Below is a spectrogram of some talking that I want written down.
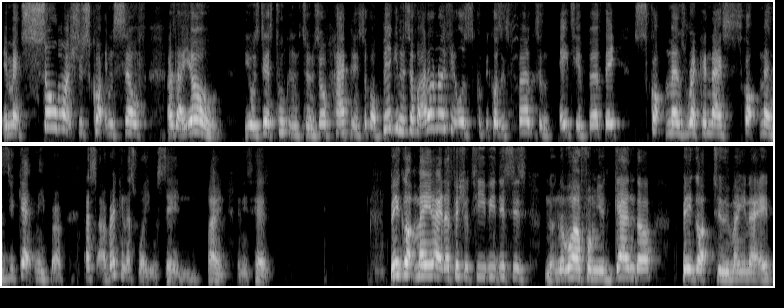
It meant so much to Scott himself. I was like, yo, he was just talking to himself, hyping himself up, bigging himself up. I don't know if it was because it's Ferguson's 80th birthday. Scott Men's recognized Scott Men's. You get me, bro? That's I reckon that's what he was saying, fine, in his head. Big up Man United official TV. This is Noah from Uganda. Big up to Man United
